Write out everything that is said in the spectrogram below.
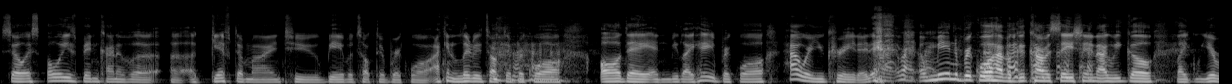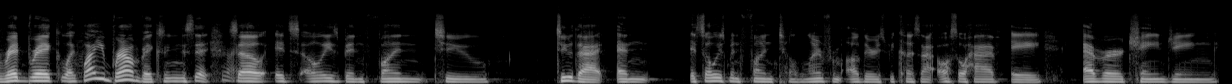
So it's always been kind of a, a, a gift of mine to be able to talk to a brick wall. I can literally talk to a brick wall all day and be like hey brick wall how are you created? Right, right, and right. me and the brick wall have a good conversation. I, we go like you're red brick. Like why are you brown bricks and that's it. Right. so it's always been fun to do that and it's always been fun to learn from others because i also have a ever changing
